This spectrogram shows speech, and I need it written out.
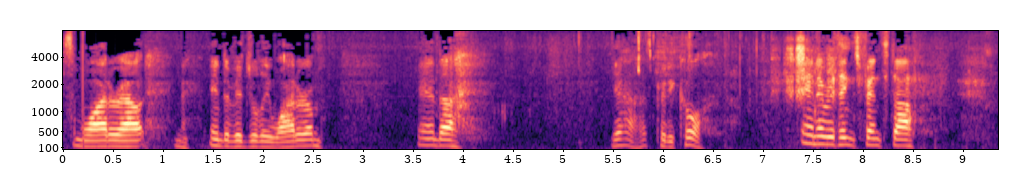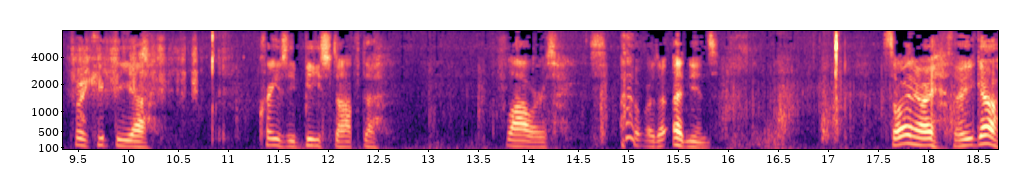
some water out and individually water them. And uh, yeah, that's pretty cool. And everything's fenced off so we keep the uh, crazy beast off the flowers or the onions. So anyway, there you go.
